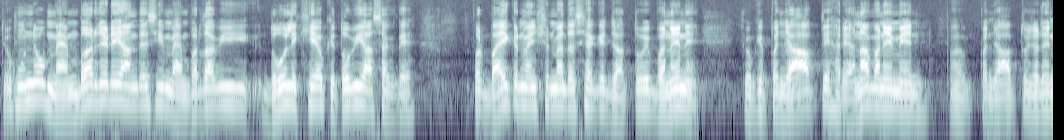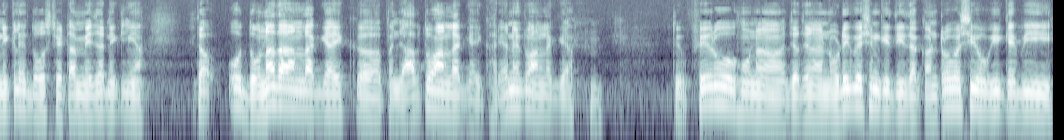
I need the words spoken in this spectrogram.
ਤੇ ਹੁਣ ਉਹ ਮੈਂਬਰ ਜਿਹੜੇ ਆਂਦੇ ਸੀ ਮੈਂਬਰ ਦਾ ਵੀ ਦੋ ਲਿਖੇ ਉਹ ਕਿਤੋਂ ਵੀ ਆ ਸਕਦੇ ਪਰ ਬਾਈ ਕਨਵੈਨਸ਼ਨ ਮੈਂ ਦੱਸਿਆ ਕਿ ਜਦ ਤੋਂ ਇਹ ਬਣੇ ਨੇ ਕਿਉਂਕਿ ਪੰਜਾਬ ਤੇ ਹਰਿਆਣਾ ਬਣੇ ਮੇਨ ਪੰਜਾਬ ਤੋਂ ਜਿਹੜੇ ਨਿਕਲੇ ਦੋ ਸਟੇਟਾਂ ਮੇਜਰ ਨਿਕਲੀਆਂ ਤਾਂ ਉਹ ਦੋਨਾਂ ਦਾ ਆਉਣ ਲੱਗ ਗਿਆ ਇੱਕ ਪੰਜਾਬ ਤੋਂ ਆਉਣ ਲੱਗ ਗਿਆ ਇੱਕ ਹਰਿਆਣੇ ਤੋਂ ਆਉਣ ਲੱਗ ਗਿਆ। ਤੇ ਫਿਰ ਉਹ ਹੁਣ ਜਦ ਇਹਨਾਂ ਨੋਟੀਫਿਕੇਸ਼ਨ ਕੀਤੀ ਤਾਂ ਕੰਟਰੋਵਰਸੀ ਹੋ ਗਈ ਕਿ ਵੀ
